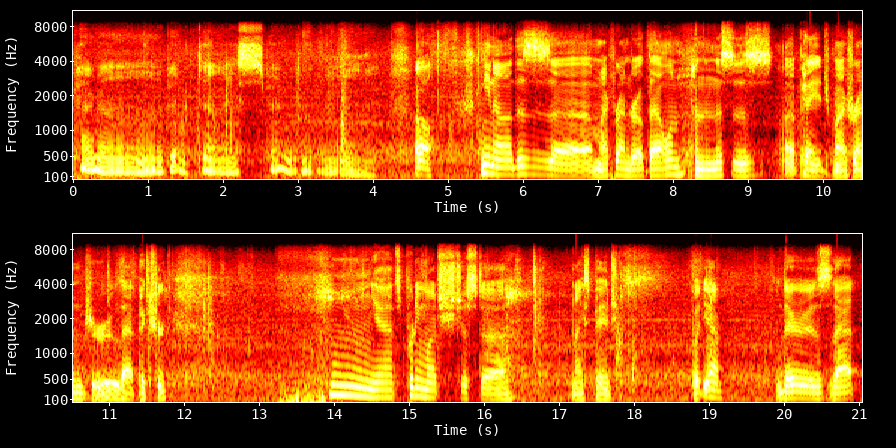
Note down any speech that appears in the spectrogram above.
Para, paradise, paradise. Oh, you know, this is, uh, my friend wrote that one, and then this is a page my friend drew that picture. Hmm, yeah, it's pretty much just a nice page. But yeah, there is that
